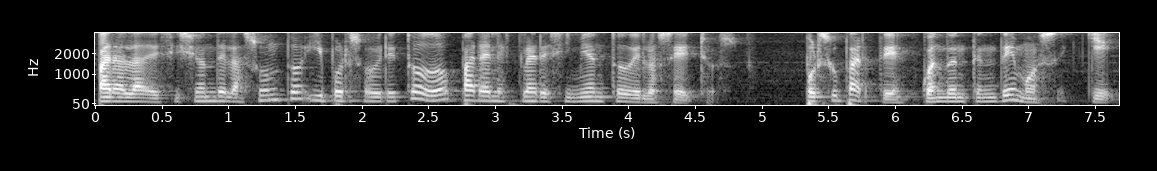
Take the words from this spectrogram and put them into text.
para la decisión del asunto y por sobre todo para el esclarecimiento de los hechos. Por su parte, cuando entendemos que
